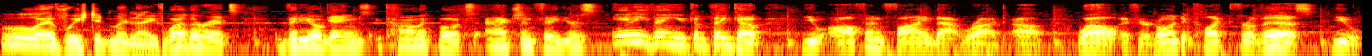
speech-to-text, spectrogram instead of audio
Oh, I've wasted my life. Whether it's video games, comic books, action figures, anything you can think of, you often find that rut up. well, if you're going to collect for this, you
